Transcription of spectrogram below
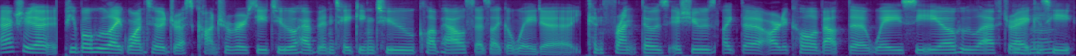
actually, uh, people who like want to address controversy too have been taking to Clubhouse as like a way to confront those issues. Like the article about the Waze CEO who left, right? Because mm-hmm. he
